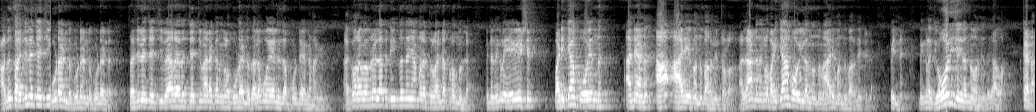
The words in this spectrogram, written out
അത് സജിന ചേച്ചി കൂടെ ഉണ്ട് കൂടെ ഉണ്ട് കൂടെ ഉണ്ട്. സജിന ജഡ്ജി വേറെ ഏത് ചേച്ചിമാരൊക്കെ നിങ്ങളെ കൂടെ ഉണ്ട്. തല പോയാലും സപ്പോർട്ട് ചെയ്യാൻ കണങ്ങി അതൊക്കെ കുറെ വിവരമില്ലാത്ത ടീം തന്നെ ഞാൻ പറയത്തുള്ളൂ. അതിന്റെ അപ്പുറമൊന്നുമില്ല. പിന്നെ നിങ്ങൾ ഏവിയേഷൻ പഠിക്കാൻ പോയെന്ന് തന്നെയാണ് ആ ആര്യം വന്ന് പറഞ്ഞിട്ടുള്ളത്. അല്ലാണ്ട് നിങ്ങൾ പഠിക്കാൻ പോയില്ലെന്നൊന്നും ആരും വന്ന് പറഞ്ഞിട്ടില്ല. പിന്നെ നിങ്ങൾ ജോലി ചെയ്തെന്ന് പറഞ്ഞത് കള്ളം. കേട്ടാ?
